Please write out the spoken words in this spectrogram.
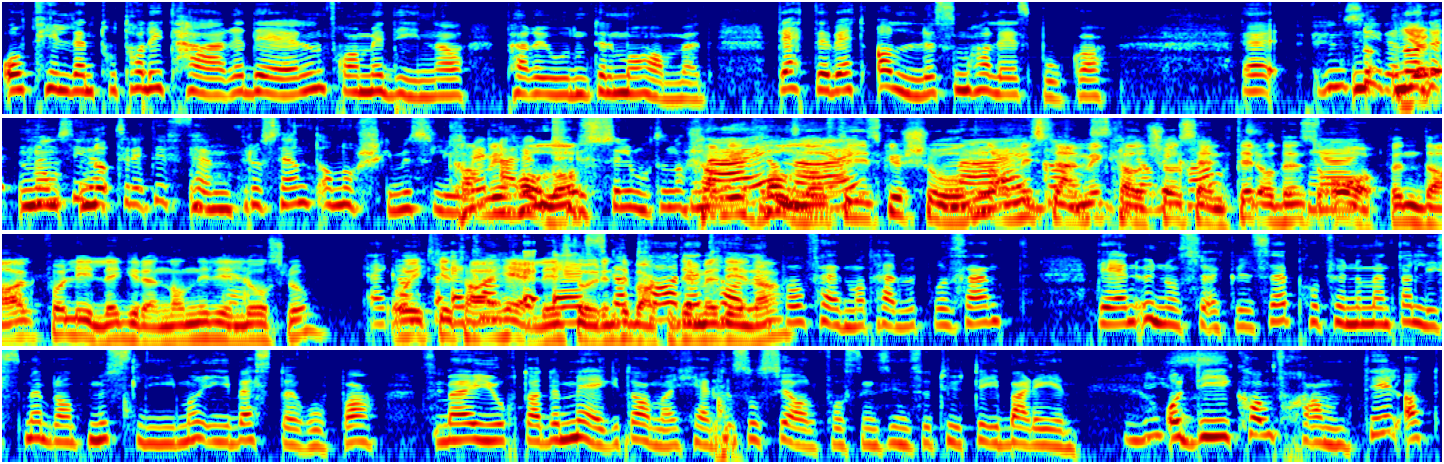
og til den totalitære delen fra Medina-perioden til Mohammed. Dette vet alle som har lest boka. Eh, Hun sier, at, det- hun sier at 35% av norske muslimer er en trussel mot det norske Kan vi Nei, holde oss til diskusjonen nei, om Islamic Cultural. Center og dens Nei. åpen dag på lille Grønland i lille Oslo? Kan- Og ikke ta kan- hele historien tilbake til Medina? Jeg skal ta det tallet på 35 Det er en undersøkelse på fundamentalisme blant muslimer i Vest-Europa, som er gjort av det meget anerkjente Sosialforskningsinstituttet i Berlin. Og de kom fram til at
